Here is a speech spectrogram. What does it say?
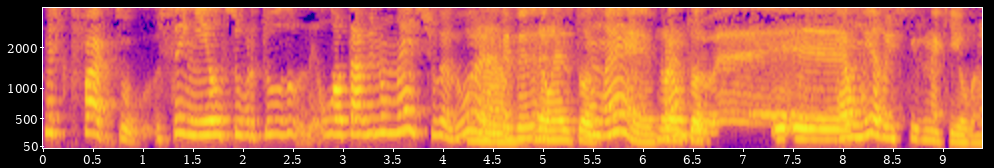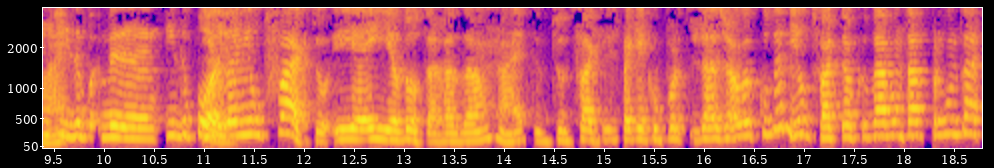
mas que de facto, sem ele, sobretudo, o Otávio não é esse jogador. Não, Quer dizer, não é de todo. Não é. Não Pronto, é de todo. É, é um erro insistir naquilo, não é? E, depois, e depois? E o Danilo, de facto, e aí eu dou-te a razão, não é? Tu, tu, de facto dizes para que é que o Porto já joga com o Danilo, de facto é o que dá vontade de perguntar.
